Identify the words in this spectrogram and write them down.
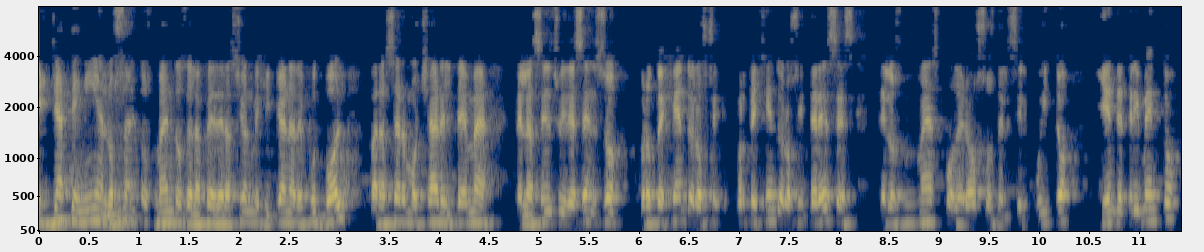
que ya tenían los altos mandos de la Federación Mexicana de Fútbol para hacer mochar el tema del ascenso y descenso, protegiendo los, protegiendo los intereses de los más poderosos del circuito y en detrimento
